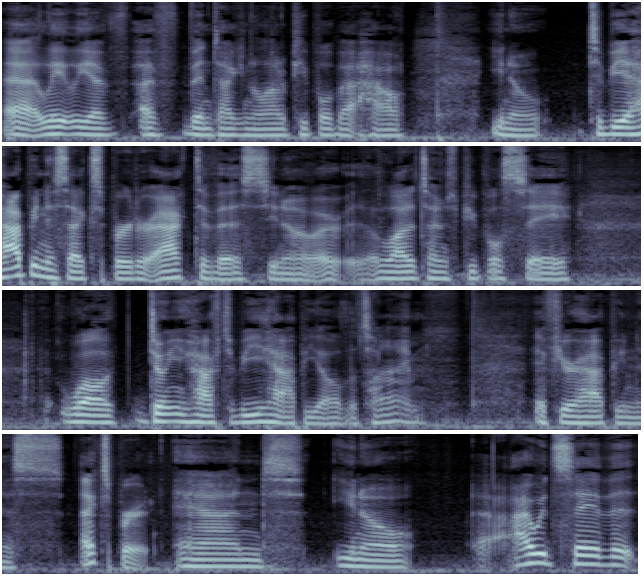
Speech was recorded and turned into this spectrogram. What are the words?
uh, lately. I've I've been talking to a lot of people about how you know to be a happiness expert or activist, you know, a lot of times people say, well, don't you have to be happy all the time if you're a happiness expert? And, you know, I would say that,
